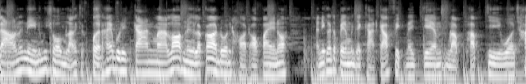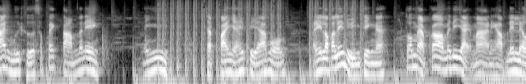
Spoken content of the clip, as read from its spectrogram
แล้วนั่นเองท่านผู้ชมหลังจากเปิดให้บริการมารอบหนึ่งแล้วก็โดนถอดออกไปเนาะ อันนี้ก็จะเป็นบรรยากาศกราฟิกในเกมสำหรับ PUBG เวอร์ชันมือถือสเปคต่ำนั่นเอง นี่จัดไปอย่าให้เสียผม อันนี้เราก็เล่นอยู่จริง ๆ นะ ตัวแมปก็ไม่ได้ใหญ่มากนะครับ เล่นเร็ว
